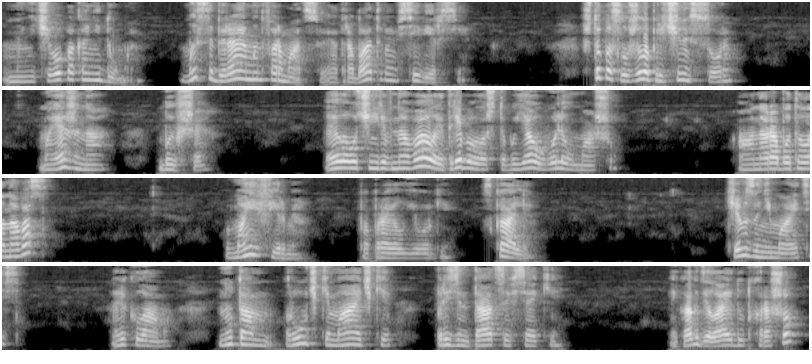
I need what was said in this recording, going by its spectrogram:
Мы ничего пока не думаем. Мы собираем информацию и отрабатываем все версии. Что послужило причиной ссоры? Моя жена, бывшая. Элла очень ревновала и требовала, чтобы я уволил Машу. А она работала на вас? В моей фирме, поправил Георгий. Скалли. Чем занимаетесь? Реклама. Ну, там ручки, маечки, презентации всякие. И как дела идут, хорошо?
